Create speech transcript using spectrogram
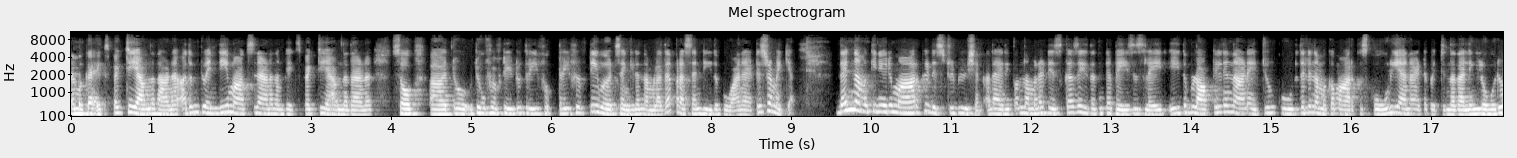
നമുക്ക് എക്സ്പെക്ട് ചെയ്യാവുന്നതാണ്. അതും ട്വന്റി മാർക്സിനാണ് നമുക്ക് എക്സ്പെക്ട് ചെയ്യാവുന്നതാണ്. So two fifty to three three fifty words എങ്കിലും നമ്മളത് പ്രസന്റ് ചെയ്ത് പോകാനായിട്ട് ശ്രമിക്കാം. ദെൻ നമുക്കിനി ഒരു മാർക്ക് ഡിസ്ട്രിബ്യൂഷൻ അതായത് ഇപ്പം നമ്മൾ ഡിസ്കസ് ചെയ്തതിന്റെ ബേസിസിൽ ഏത് ബ്ലോക്കിൽ നിന്നാണ് ഏറ്റവും കൂടുതൽ നമുക്ക് മാർക്ക് സ്കോർ ചെയ്യാനായിട്ട് പറ്റുന്നത്? അല്ലെങ്കിൽ ഓരോ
